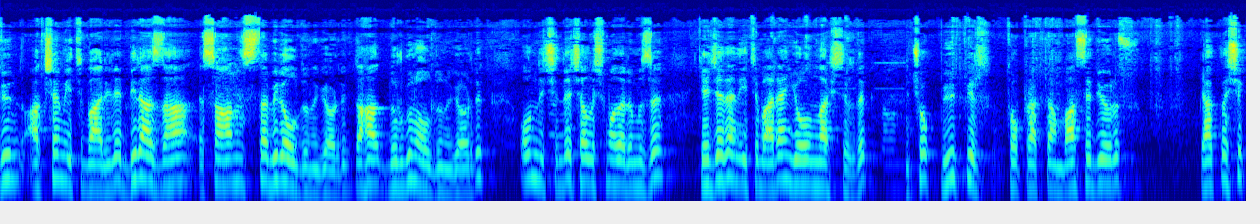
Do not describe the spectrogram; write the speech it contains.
dün akşam itibariyle biraz daha sahanın stabil olduğunu gördük. Daha durgun olduğunu gördük. Onun için de çalışmalarımızı geceden itibaren yoğunlaştırdık. Çok büyük bir topraktan bahsediyoruz. Yaklaşık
